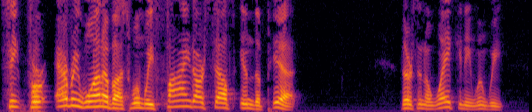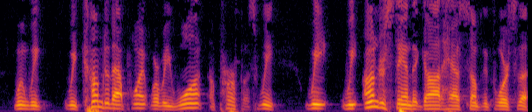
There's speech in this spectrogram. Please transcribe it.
See, for every one of us, when we find ourselves in the pit, there's an awakening when we, when we, we come to that point where we want a purpose. We, we, we understand that God has something for us. The,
